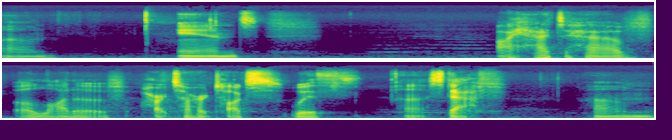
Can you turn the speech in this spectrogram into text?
um, and I had to have a lot of heart to heart talks with uh, staff. Um,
